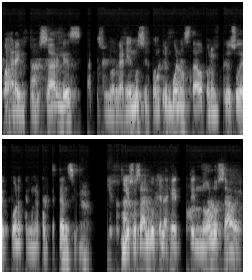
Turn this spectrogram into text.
para impulsarles a que su organismo se encuentre en buen estado para un proceso de deporte, en una competencia. Y eso es algo que la gente no lo sabe.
